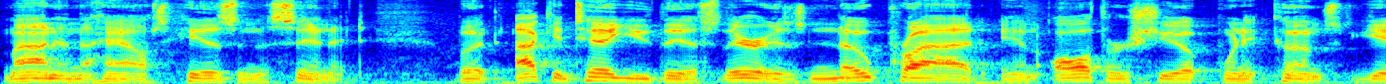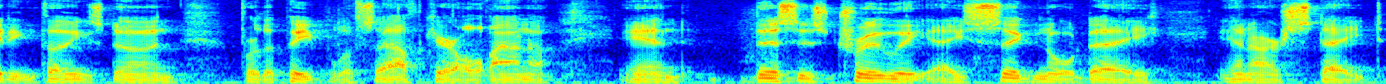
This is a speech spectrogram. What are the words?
mine in the House, his in the Senate. But I can tell you this, there is no pride in authorship when it comes to getting things done for the people of South Carolina. And this is truly a signal day in our state.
